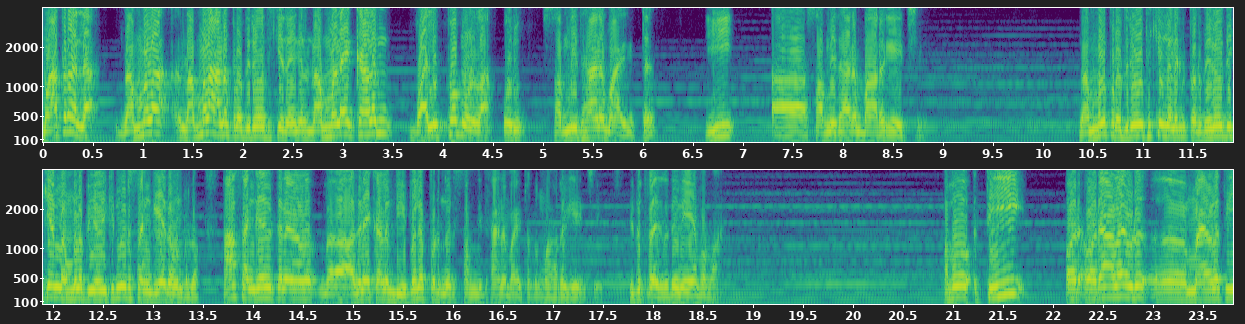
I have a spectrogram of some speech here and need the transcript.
മാത്രമല്ല നമ്മള നമ്മളാണ് പ്രതിരോധിക്കുന്നതെങ്കിൽ നമ്മളെക്കാളും വലിപ്പമുള്ള ഒരു സംവിധാനമായിട്ട് ഈ സംവിധാനം മാറുകയും ചെയ്യും. നമ്മൾ പ്രതിരോധിക്കുന്നുണ്ടെങ്കിൽ പ്രതിരോധിക്കാൻ നമ്മൾ ഉപയോഗിക്കുന്ന ഒരു സങ്കേതമുണ്ടല്ലോ. ആ സങ്കേതത്തിനാണ് അതിനേക്കാളും വിപുലപ്പെടുന്ന ഒരു സംവിധാനമായിട്ട് അത് മാറുകയും ചെയ്യും. ഇത് പ്രകൃതി നിയമമാണ്. അപ്പോ തീ ഒരാളോട് അയാളെ തീ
